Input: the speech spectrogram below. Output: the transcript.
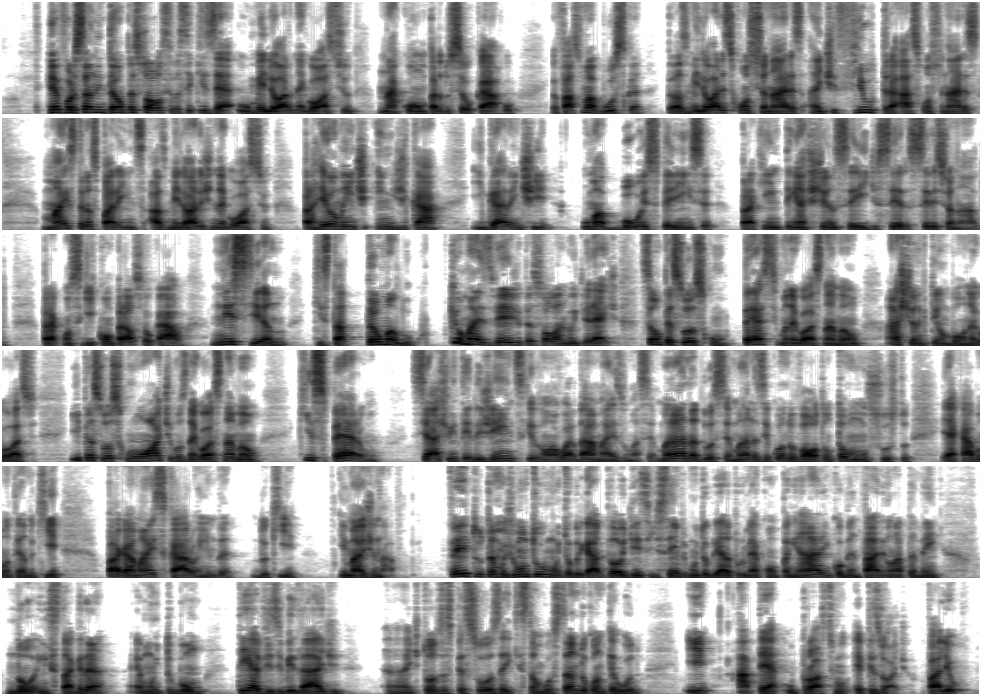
Reforçando então, pessoal, se você quiser o melhor negócio na compra do seu carro, eu faço uma busca pelas melhores concessionárias, a gente filtra as concessionárias mais transparentes, as melhores de negócio, para realmente indicar e garantir uma boa experiência para quem tem a chance aí de ser selecionado para conseguir comprar o seu carro nesse ano que está tão maluco. O que eu mais vejo, pessoal, lá no meu direct, são pessoas com um péssimo negócio na mão, achando que tem um bom negócio, e pessoas com ótimos negócios na mão, que esperam, se acham inteligentes, que vão aguardar mais uma semana, duas semanas, e quando voltam tomam um susto e acabam tendo que pagar mais caro ainda do que imaginavam. Feito, tamo junto. Muito obrigado pela audiência de sempre. Muito obrigado por me acompanharem, comentarem lá também no Instagram. É muito bom ter a visibilidade uh, de todas as pessoas aí que estão gostando do conteúdo. E até o próximo episódio. Valeu!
